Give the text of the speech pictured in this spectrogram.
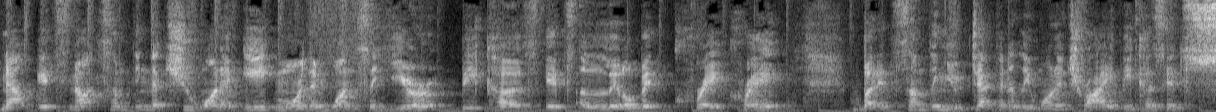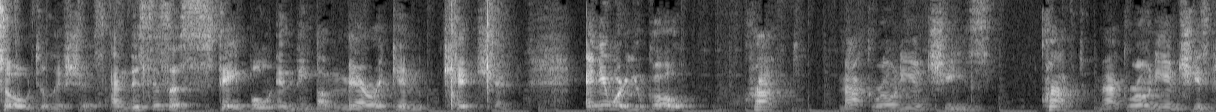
Now, it's not something that you want to eat more than once a year because it's a little bit cray-cray, but it's something you definitely want to try because it's so delicious. And this is a staple in the American kitchen. Anywhere you go, Kraft macaroni and cheese. Kraft macaroni and cheese.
